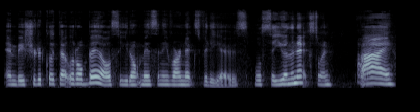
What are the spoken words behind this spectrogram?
And be sure to click that little bell so you don't miss any of our next videos. We'll see you in the next one. Bye. Bye.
